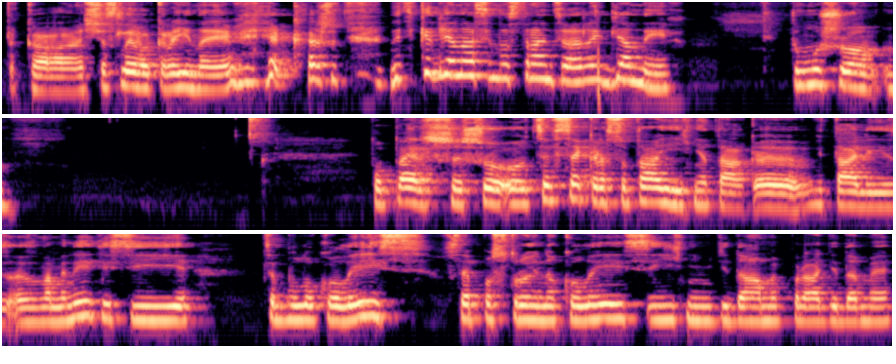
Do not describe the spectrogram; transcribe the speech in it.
така щаслива країна, як, як кажуть, не тільки для нас, іностранців, але й для них. Тому що, по-перше, що це все красота їхня так. е, В Італії знаменитість її. Це було колись, все построєно колись їхніми дідами, прадідами.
